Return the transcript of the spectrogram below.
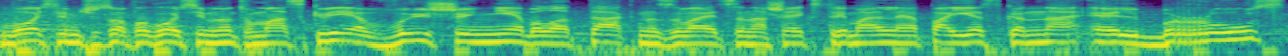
8 часов и 8 минут в Москве. Выше не было. Так называется наша экстремальная поездка на Эльбрус.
